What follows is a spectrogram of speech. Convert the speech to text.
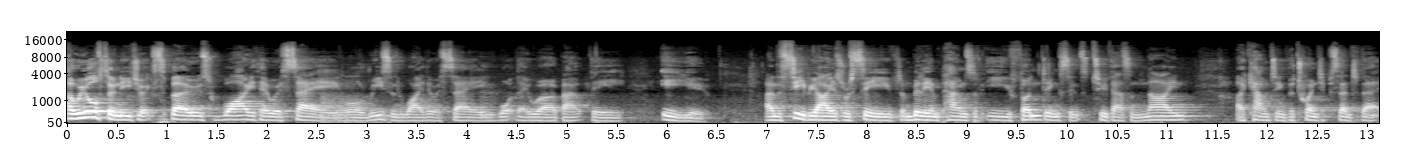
And we also need to expose why they were saying, or reason why they were saying what they were about the EU. And the CBI has received a million pounds of EU funding since 2009, accounting for 20% of their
